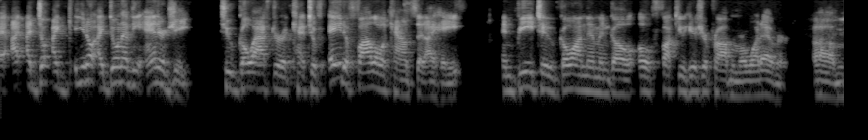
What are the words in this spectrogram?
I I don't. I you know I don't have the energy to go after account to a to follow accounts that I hate, and b to go on them and go, oh fuck you, here's your problem or whatever. Um,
